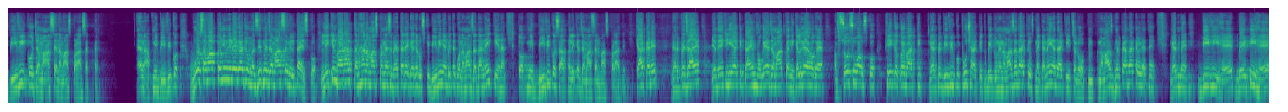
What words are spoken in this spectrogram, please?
बीवी को जमात से नमाज़ पढ़ा सकता है। है ना, अपनी बीवी को, वो सवाब तो नहीं मिलेगा जो मस्जिद में जमात से मिलता है इसको। लेकिन बहरहाल तनहा नमाज़ पढ़ने से बेहतर है कि अगर उसकी बीवी ने अभी तक वो नमाज़ अदा नहीं की ना तो अपनी बीवी को साथ में लेकर जमात से नमाज़ पढ़ा दे। क्या करे? घर पे जाए, या देख लिया कि टाइम हो गया, जमात का निकल गया, हो गया। अफसोस हुआ उसको। ठीक है, कोई बात नहीं। घर पे बीवी को पूछा कि भाई तूने नमाज़ अदा की? उसने कहा, नहीं अदा की। चलो, नमाज़ घर पे अदा कर लेते हैं। घर में बीवी है, बेटी है,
